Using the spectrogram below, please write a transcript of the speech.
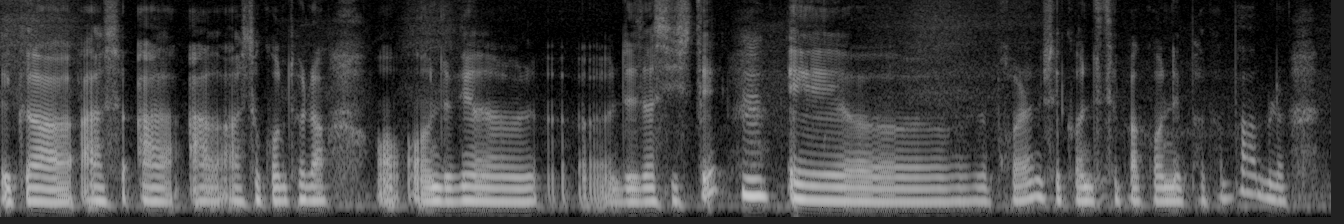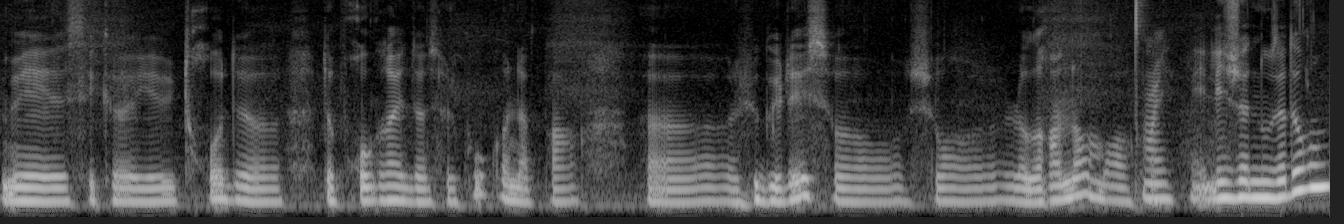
et qu'à à, ce- à, à- à ce compte-là, on, on devient euh, des assistés. Mm. Et euh, le problème, c'est qu'on ne sait pas qu'on n'est pas capable, mais c'est qu'il y a eu trop de, de progrès d'un seul coup qu'on n'a pas jugulé sur, sur le grand nombre. Oui. Et les jeunes nous adorons.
